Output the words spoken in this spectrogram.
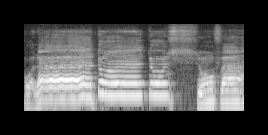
ولا تؤتوا السفهاء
